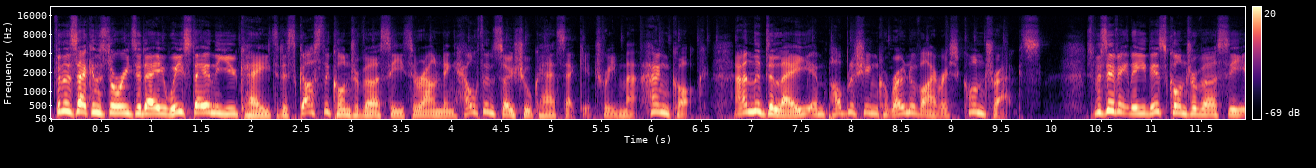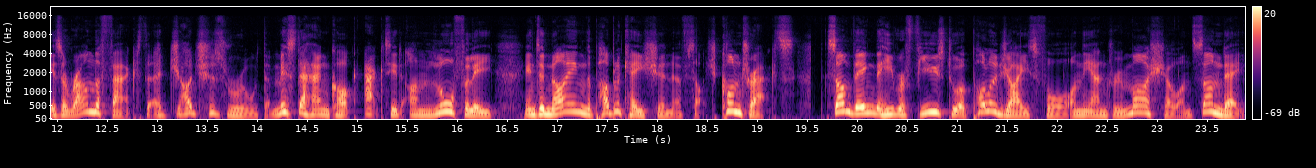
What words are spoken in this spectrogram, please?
For the second story today, we stay in the UK to discuss the controversy surrounding Health and Social Care Secretary Matt Hancock and the delay in publishing coronavirus contracts. Specifically, this controversy is around the fact that a judge has ruled that Mr. Hancock acted unlawfully in denying the publication of such contracts. Something that he refused to apologise for on the Andrew Marr show on Sunday.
